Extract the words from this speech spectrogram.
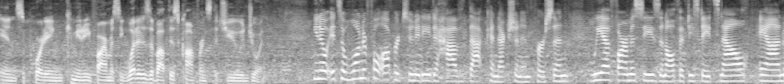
in supporting community pharmacy? What it is about this conference that you enjoy? You know, it's a wonderful opportunity to have that connection in person. We have pharmacies in all 50 states now, and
